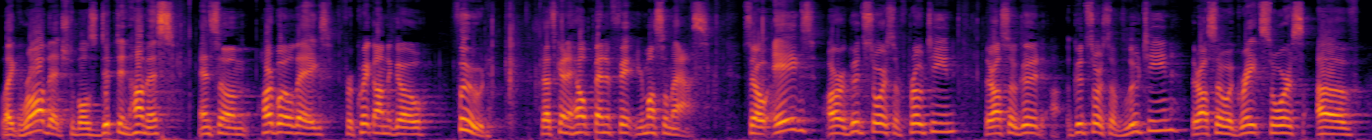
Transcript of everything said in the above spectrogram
like raw vegetables dipped in hummus and some hard boiled eggs for quick on the go food. That's going to help benefit your muscle mass. So eggs are a good source of protein. They're also good, a good source of lutein. They're also a great source of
